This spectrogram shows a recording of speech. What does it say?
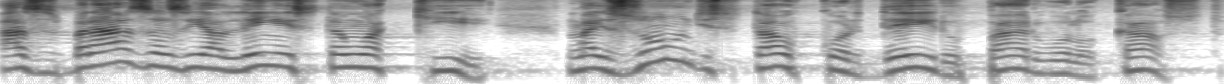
As brasas e a lenha estão aqui, mas onde está o cordeiro para o holocausto?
